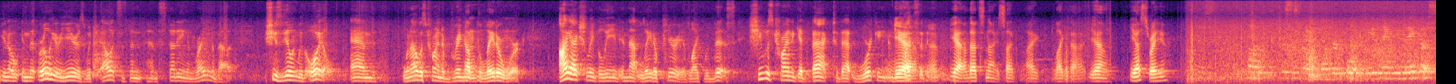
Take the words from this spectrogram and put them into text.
you know, in the earlier years, which Alex has been, studying and writing about, she's dealing with oil. And when I was trying to bring up the later mm-hmm. work, I actually believe in that later period, like with this, she was trying to get back to that working complexity. Yeah, uh, yeah that's nice. I, I like that. Yeah. Yes, right here. Um, this has been a wonderful evening. You make us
